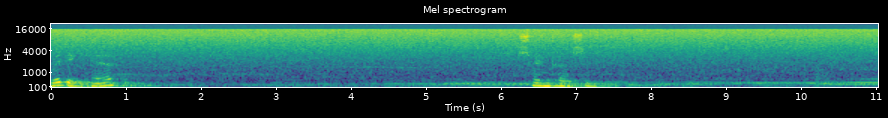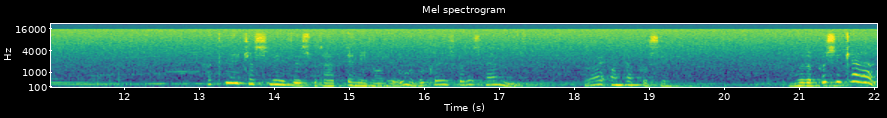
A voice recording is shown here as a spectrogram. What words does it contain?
Wedding here. Same person. How can they just leave this without anybody? Oh, look where he's got his hand. Right on her pussy. And with a pussy cat.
